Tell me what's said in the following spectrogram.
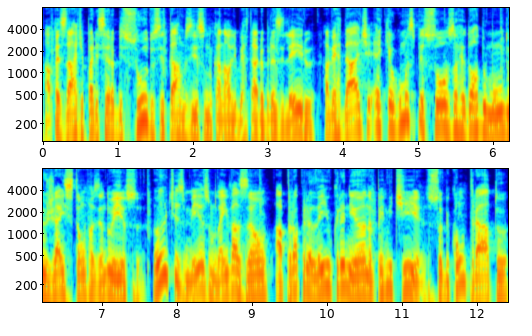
Apesar de parecer absurdo citarmos isso no canal Libertário Brasileiro, a verdade é que algumas pessoas ao redor do mundo já estão fazendo isso. Antes mesmo da invasão, a própria lei ucraniana permitia, sob contrato,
